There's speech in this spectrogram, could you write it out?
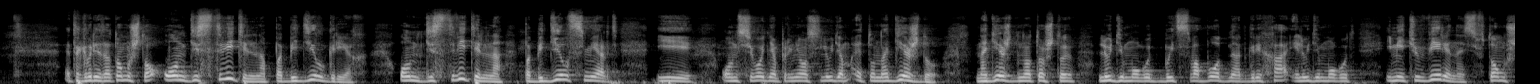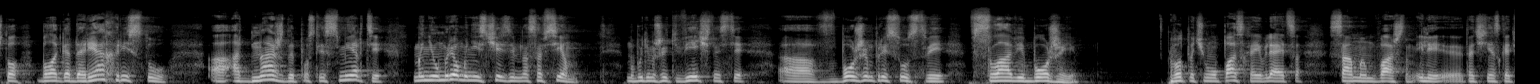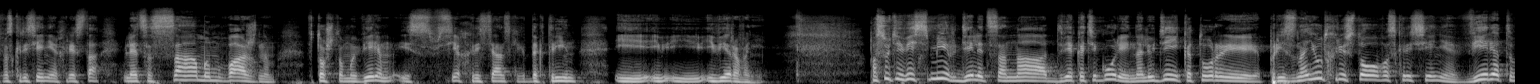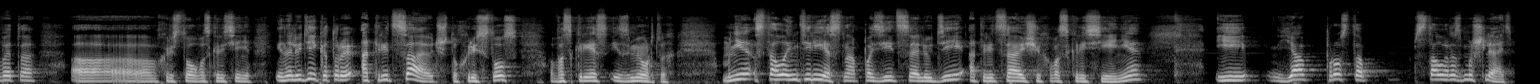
это говорит о том, что он действительно победил грех, он действительно победил смерть, и он сегодня принес людям эту надежду, надежду на то, что люди могут быть свободны от греха, и люди могут иметь уверенность в том, что благодаря Христу а, однажды после смерти мы не умрем и не исчезнем на совсем. Мы будем жить в вечности, а, в Божьем присутствии, в славе Божией. Вот почему Пасха является самым важным, или, э, точнее сказать, воскресение Христа является самым важным в то, что мы верим из всех христианских доктрин и, и, и верований. По сути, весь мир делится на две категории. На людей, которые признают Христово воскресение, верят в это э, Христово воскресение, и на людей, которые отрицают, что Христос воскрес из мертвых. Мне стала интересна позиция людей, отрицающих воскресение, и я просто стал размышлять.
